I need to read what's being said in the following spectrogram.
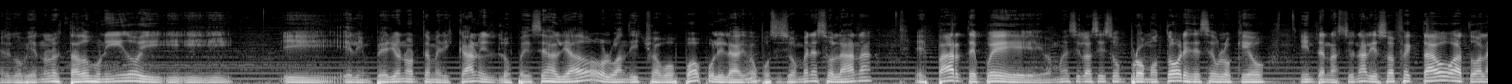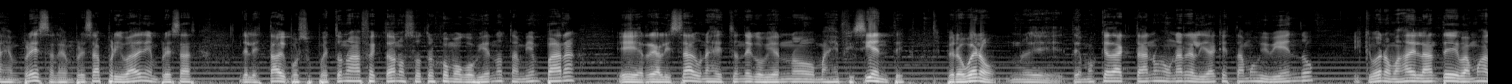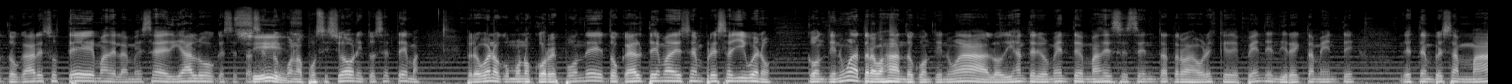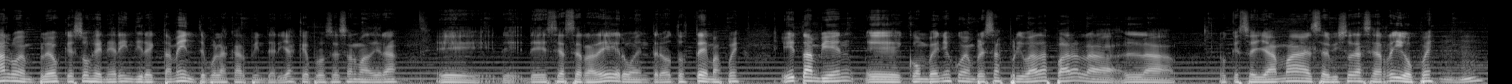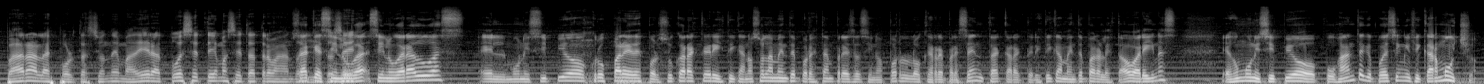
el gobierno de los Estados Unidos y, el imperio norteamericano y los países aliados lo han dicho a voz popular y la oposición venezolana es parte, pues, vamos a decirlo así, son promotores de ese bloqueo internacional y eso ha afectado a todas las empresas, las empresas privadas y empresas del Estado y por supuesto nos ha afectado a nosotros como gobierno también para eh, realizar una gestión de gobierno más eficiente. Pero bueno, eh, tenemos que adaptarnos a una realidad que estamos viviendo y que bueno, más adelante vamos a tocar esos temas de la mesa de diálogo que se está haciendo con la oposición y todo ese tema. Pero bueno, como nos corresponde tocar el tema de esa empresa allí, bueno, continúa trabajando, continúa, lo dije anteriormente, más de 60 trabajadores que dependen directamente de esta empresa, más los empleos que eso genera indirectamente por las carpinterías que procesan madera eh, de, ese aserradero, entre otros temas, pues, y también eh, convenios con empresas privadas para la lo que se llama el servicio de acerrío, pues, para la exportación de madera. Todo ese tema se está trabajando. O sea que sin, lugar, sin lugar a dudas, el municipio Cruz Paredes, por su característica, no solamente por esta empresa, sino por lo que representa característicamente para el estado de Barinas, es un municipio pujante que puede significar mucho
